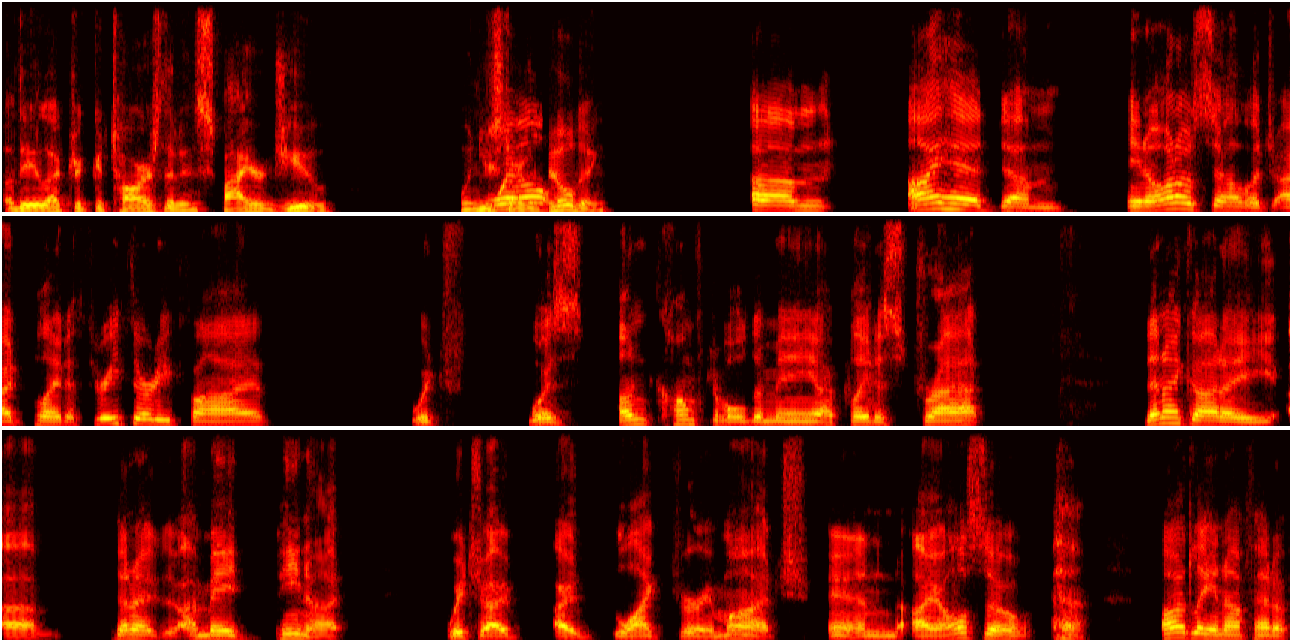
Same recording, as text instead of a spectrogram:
of the electric guitars that inspired you when you started Well- building? Um, I had um, in auto salvage, I'd played a 335, which was uncomfortable to me. I played a Strat. Then I got a um, then I I made Peanut, which I I liked very much, and I also, oddly enough, had a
